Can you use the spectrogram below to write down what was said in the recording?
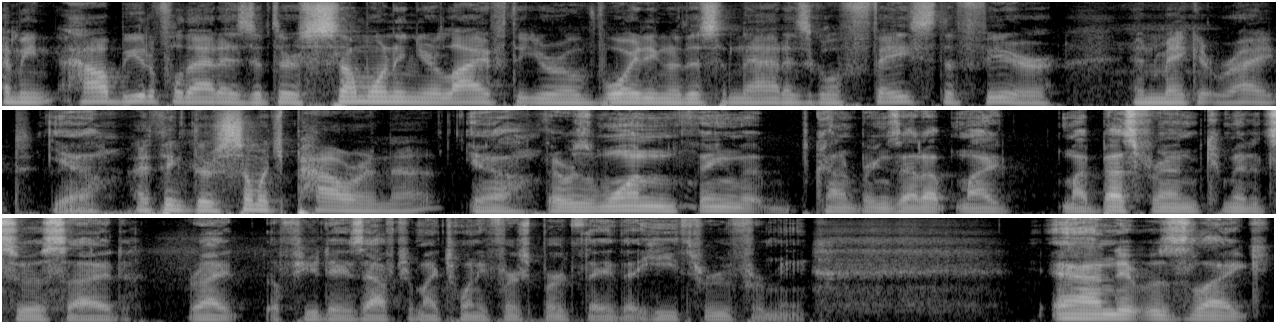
i mean how beautiful that is if there's someone in your life that you're avoiding or this and that is go face the fear and make it right Yeah. i think there's so much power in that Yeah, there was one thing that kind of brings that up. My my best friend committed suicide right a few days after my 21st birthday that he threw for me. And it was like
